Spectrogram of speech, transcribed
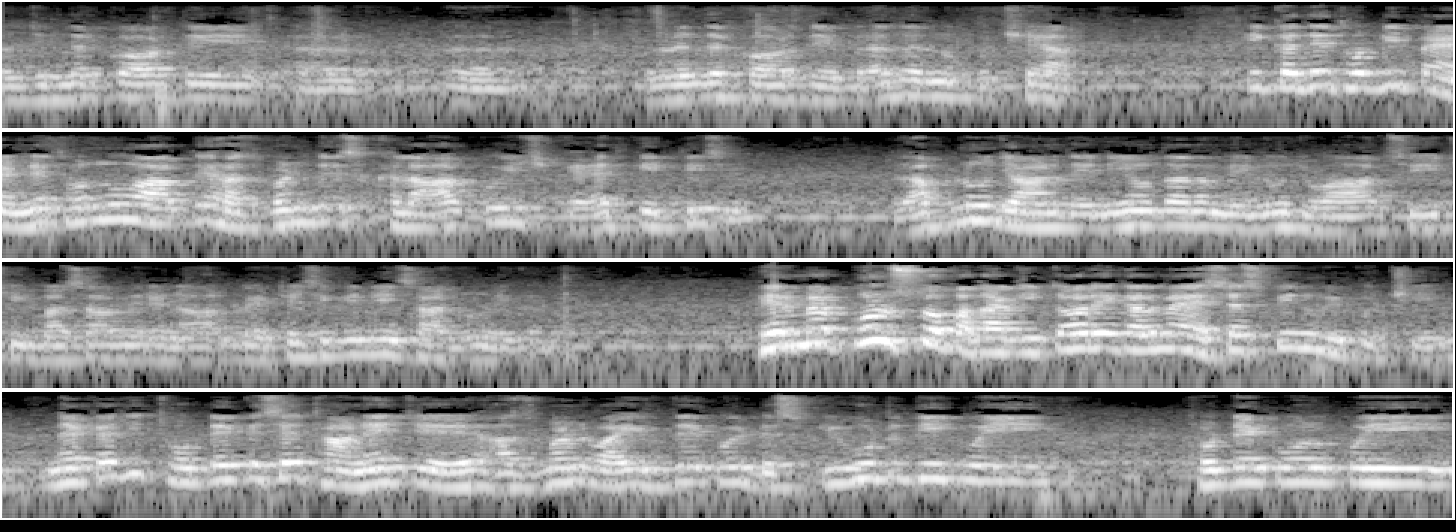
ਰਜਿੰਦਰ ਕੌਰ ਦੇ ਰਵਿੰਦਰ ਕੌਰ ਦੇ ਬ੍ਰਦਰ ਨੂੰ ਪੁੱਛਿਆ ਕਿ ਕਦੇ ਤੁਹਾਡੀ ਭੈਣ ਨੇ ਤੁਹਾਨੂੰ ਆਪਦੇ ਹਸਬੰਡ ਦੇ ਖਿਲਾਫ ਕੋਈ ਸ਼ਿਕਾਇਤ ਕੀਤੀ ਸੀ? ਰੱਬ ਨੂੰ ਜਾਣ ਦੇਣੀ ਉਹਦਾ ਤਾਂ ਮੈਨੂੰ ਜਵਾਬ ਸੀ, ਚੀਮਾ ਸਾਹਿਬ ਮੇਰੇ ਨਾਲ ਬੈਠੇ ਸੀ ਕਿ ਨਹੀਂ, ਸਾਨੂੰ ਨਹੀਂ ਕਦੇ ਫਿਰ ਮੈਂ ਪੁਲਿਸ ਤੋਂ ਪਤਾ ਕੀਤਾ ਔਰ ਇਹ ਗੱਲ ਮੈਂ ਐਸਐਸਪੀ ਨੂੰ ਵੀ ਪੁੱਛੀ। ਮੈਂ ਕਿਹਾ ਜੀ, ਤੁਹਾਡੇ ਕਿਸੇ ਥਾਣੇ 'ਚ ਹਸਬੰਡ ਵਾਈਫ ਦੇ ਕੋਈ ਡਿਸਪਿਊਟ ਦੀ ਕੋਈ ਤੁਹਾਡੇ ਕੋਲ ਕੋਈ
